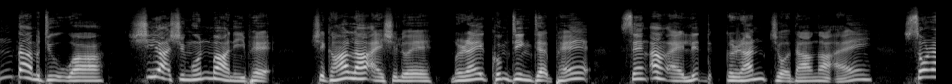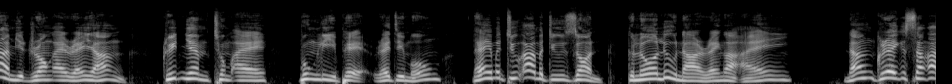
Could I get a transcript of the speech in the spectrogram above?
န်ตามดูว่าชียชิงวนมานีเพชิกาลาไอชลวยมไรคุมดิงเด็กเพเซงอังไอลิดกรันจอดางาไอสรามิดรองไอไรยังกริดเยมทุมไอบุงลีเพไรติมงแต่มาดูอะมาดูซอนกลัวลูนาไรงาไอ นางเกรกสังอา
